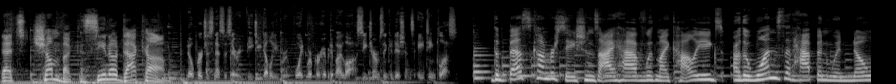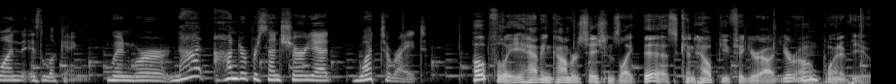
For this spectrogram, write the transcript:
That's chumbacasino.com. No purchase necessary. VGW Group. Void were prohibited by law. See terms and conditions. 18 plus. The best conversations I have with my colleagues are the ones that happen when no one is looking, when we're not 100% sure yet what to write. Hopefully, having conversations like this can help you figure out your own point of view.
